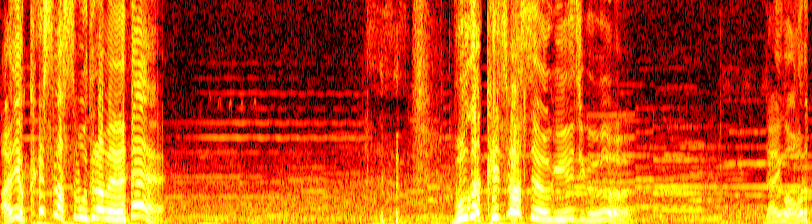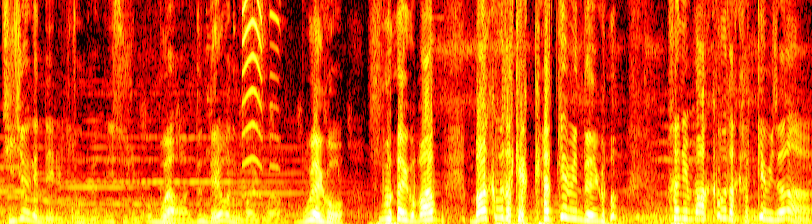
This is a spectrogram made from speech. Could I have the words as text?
아니요 크리스마스 모드라며. 뭐가 크리스마스 여기 지금? 나 이거 얼어 뒤져야겠네 이 정도 이 수준. 어, 뭐야? 눈 내려가는 거 봐 이거 뭐야 이거? 뭐야 이거? 마, 마크보다 갓, 갓겜인데 이거? 아니 마크보다 갓겜이잖아.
